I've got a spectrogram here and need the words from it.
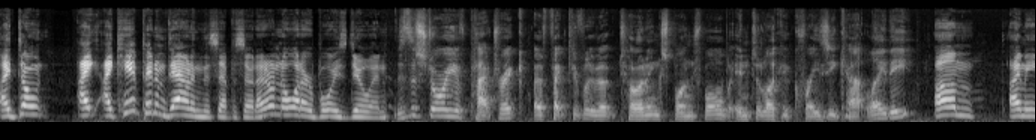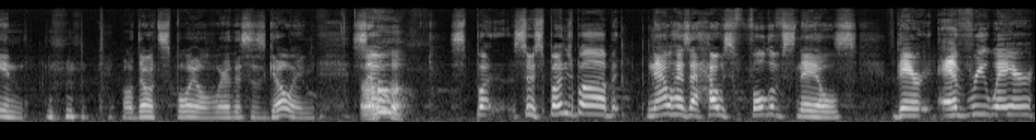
I don't. I, I can't pin him down in this episode. I don't know what our boy's doing. This is the story of Patrick effectively like turning SpongeBob into like a crazy cat lady. Um, I mean, well, don't spoil where this is going. So, Oh. Sp- so SpongeBob now has a house full of snails. They're everywhere.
